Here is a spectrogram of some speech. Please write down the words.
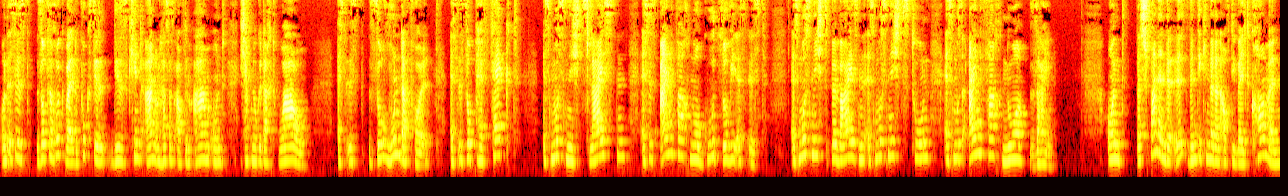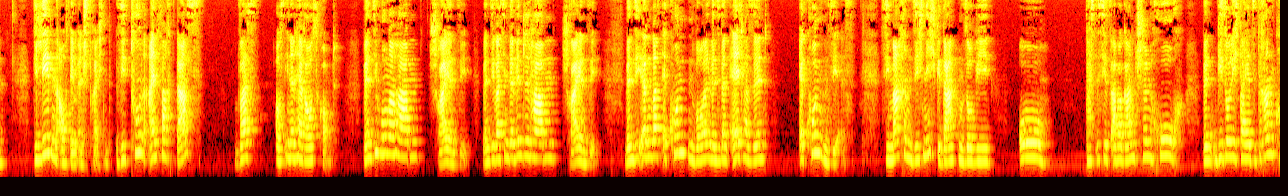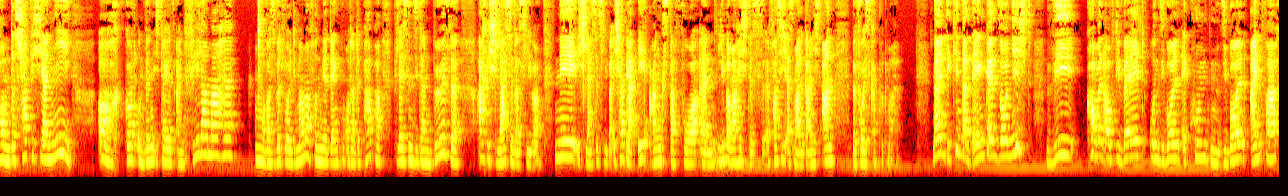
Und es ist so verrückt, weil du guckst dir dieses Kind an und hast das auf dem Arm und ich habe nur gedacht, wow, es ist so wundervoll. Es ist so perfekt. Es muss nichts leisten. Es ist einfach nur gut, so wie es ist. Es muss nichts beweisen. Es muss nichts tun. Es muss einfach nur sein. Und das Spannende ist, wenn die Kinder dann auf die Welt kommen, die leben auch dementsprechend. Sie tun einfach das, was aus ihnen herauskommt. Wenn sie Hunger haben, schreien sie. Wenn sie was in der Windel haben, schreien sie. Wenn Sie irgendwas erkunden wollen, wenn Sie dann älter sind, erkunden Sie es. Sie machen sich nicht Gedanken so wie, oh, das ist jetzt aber ganz schön hoch. Wenn, wie soll ich da jetzt drankommen? Das schaffe ich ja nie. Ach Gott, und wenn ich da jetzt einen Fehler mache, oh, was wird wohl die Mama von mir denken oder der Papa? Vielleicht sind sie dann böse ach, ich lasse das lieber. Nee, ich lasse es lieber. Ich habe ja eh Angst davor. Ähm, lieber mache ich das, äh, fasse ich erstmal gar nicht an, bevor ich es kaputt mache. Nein, die Kinder denken so nicht. Sie kommen auf die Welt und sie wollen erkunden. Sie wollen einfach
